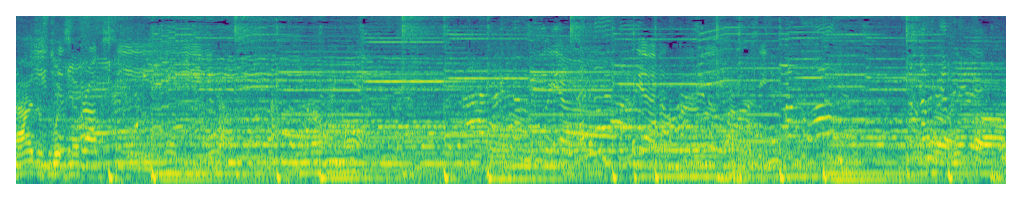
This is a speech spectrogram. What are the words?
Ken Ah, just Regis witness. Proxy. Kuya, Kuya, ano, uh,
